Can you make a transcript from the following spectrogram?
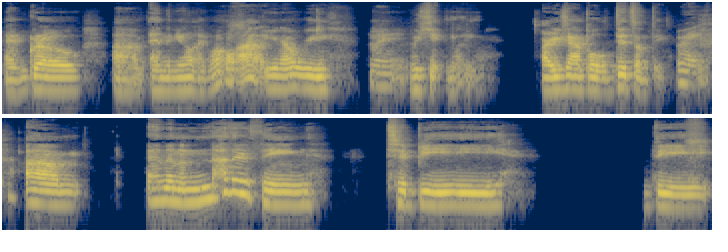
and grow. Um and then you're like, well wow, you know, we right. we can like our example did something Right. um and then another thing to be the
